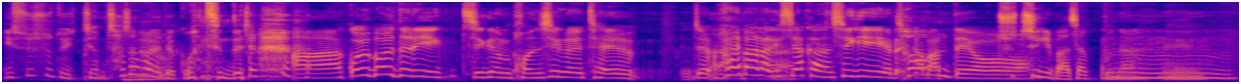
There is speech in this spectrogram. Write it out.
있을 수도 있지. 한번 찾아봐야 될 것 같은데. 아, 꿀벌들이 지금 번식을 제일 이제 아. 활발하게 시작하는 시기가 맞대요. 추측이 맞았구나. 음.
